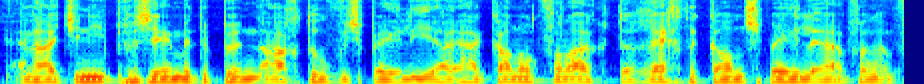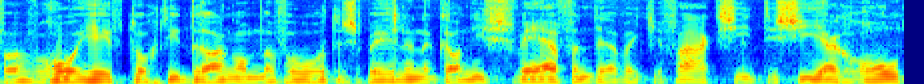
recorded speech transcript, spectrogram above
En had je niet per se met de punten achter hoeven spelen. Ja, hij kan ook vanuit de rechterkant spelen. Hè. Van, van Roy heeft toch die drang om naar voren te spelen. En dan kan hij zwervend, hè, wat je vaak ziet, de Siag-rol,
